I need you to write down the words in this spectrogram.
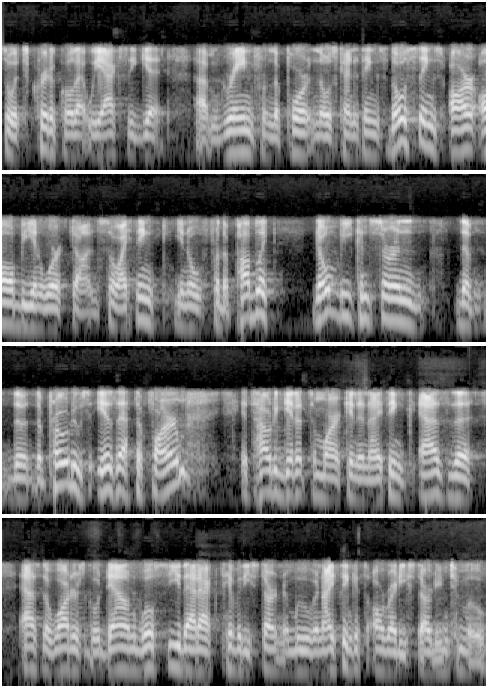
so it's critical that we actually get um, grain from the port and those kind of things. Those things are all being worked on. So I think you know for the public, don't be concerned. The the, the produce is at the farm it's how to get it to market. And I think as the as the waters go down, we'll see that activity starting to move, and I think it's already starting to move.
